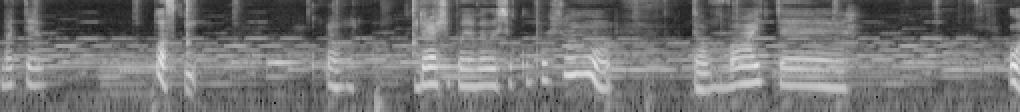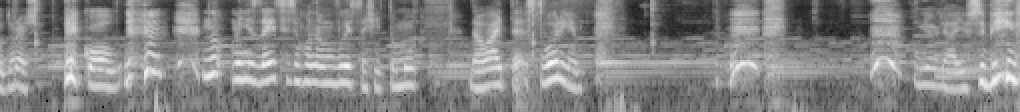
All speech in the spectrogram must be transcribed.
Бачите, плаский. О, до речі, появилася купа всього. Давайте. О, до речі, прикол. ну, мені здається, цього нам вистачить, тому давайте створюємо. Уявляю собі.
